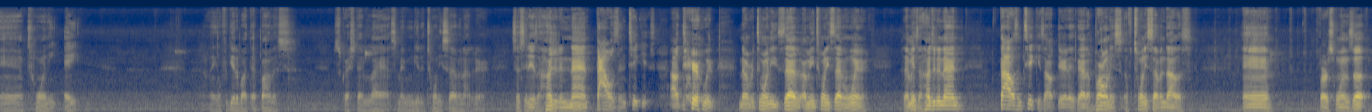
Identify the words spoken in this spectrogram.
and 28. I ain't gonna forget about that bonus. Scratch that last. Maybe we can get a 27 out of there. Since it is 109,000 tickets out there with number 27, I mean 27 winner. That means 109,000 tickets out there. They've got a bonus of $27. And first one's up.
